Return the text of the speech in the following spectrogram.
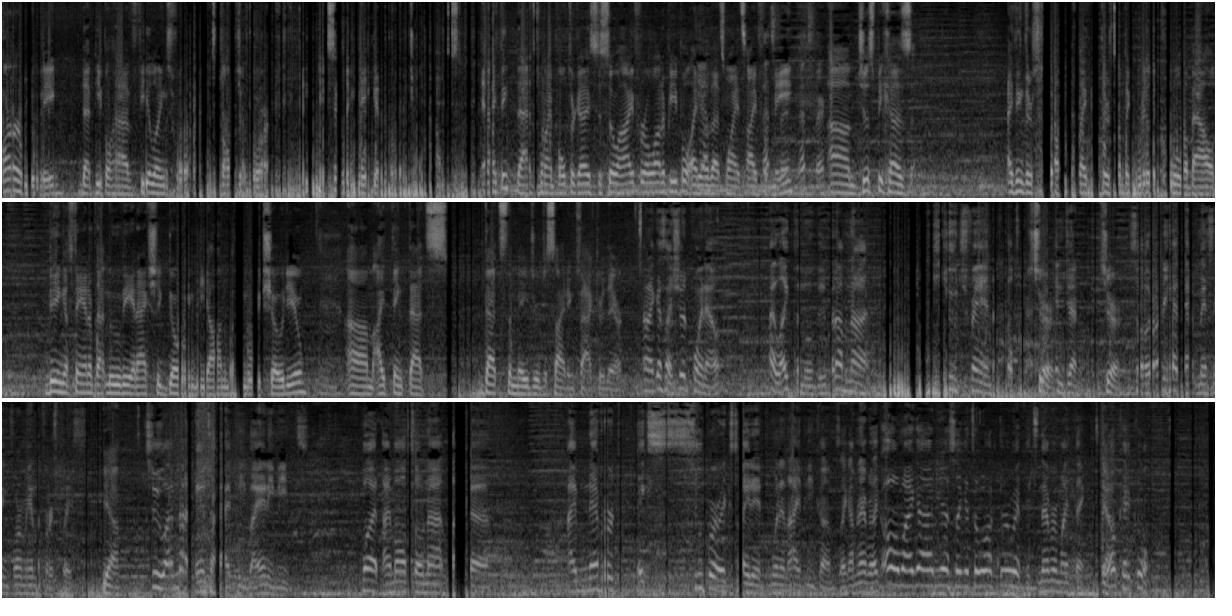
horror movie that people have feelings for, nostalgia for, and basically make it an original house. And I think that's why Poltergeist is so high for a lot of people. I Yeah. know that's why it's high for That's me. fair, that's fair. Um, just because I think there's like there's something really cool about being a fan of that movie and actually going beyond what the movie showed you. Mm. Um, I think that's that's the major deciding factor there. And I guess I should point out, I like the movie, but I'm not a huge fan of Sure. in general. Sure. So it already had that missing for me in the first place. Yeah. Two, I'm not anti-IP by any means, but I'm also not like a, I'm never ex- super excited when an IP comes. Like I'm never like, oh my god, yes, I get to walk through it. It's never my thing. Like, Yeah. okay, cool.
